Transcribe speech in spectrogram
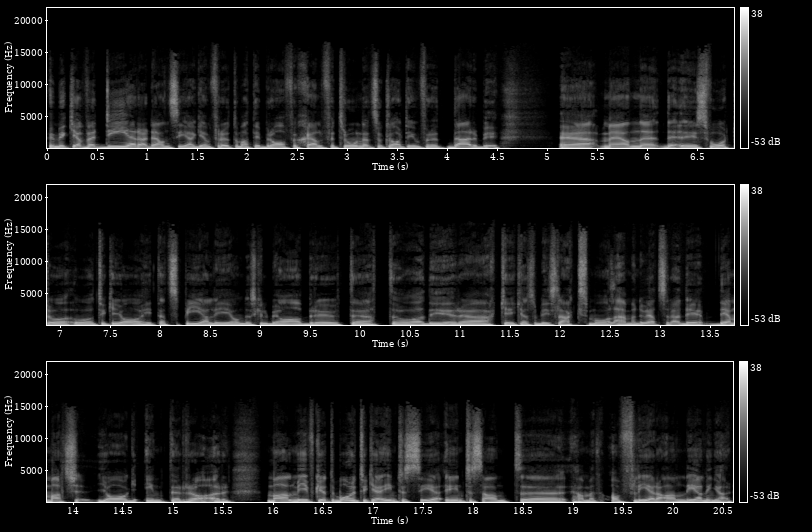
hur mycket jag värderar den segern, förutom att det är bra för självförtroendet såklart inför ett derby. Eh, men eh, det är svårt att, tycker jag, hitta ett spel i om det skulle bli avbrutet och det är rök, det kanske blir slagsmål. Äh, men du vet, sådär. Det, det är en match jag inte rör. Malmö IFK Göteborg tycker jag är intressant eh, ja, men, av flera anledningar.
